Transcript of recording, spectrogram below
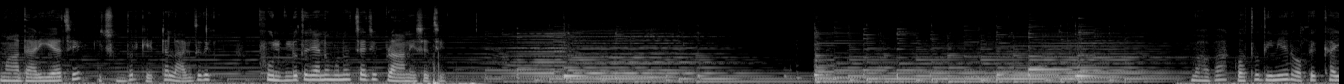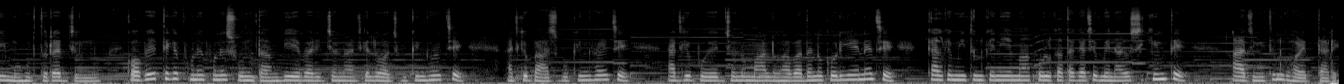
মা দাঁড়িয়ে আছে, কি সুন্দর গেটটা লাগছে দেখুন। ফুলগুলোতে যেন মনে হচ্ছে আজ প্রাণ এসেছে। কত দিনের অপেক্ষা এই মুহূর্তটার জন্য? কবে থেকে ফোনে ফোনে শুনতাম বিয়ে বাড়ির জন্য আজকে লজ বুকিং হয়েছে, আজকে বাস বুকিং হয়েছে, আজকে বইয়ের জন্য মা লোহা বাঁধানো করিয়ে এনেছে, কালকে মিথুনকে নিয়ে মা কলকাতা গেছে বেনারসি কিনতে, আজ মিথুন ঘরের দ্বারে।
